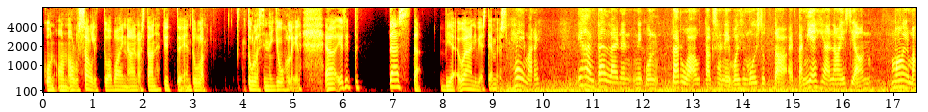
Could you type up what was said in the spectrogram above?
kun on ollut sallittua vain ainoastaan tyttöjen tulla, tulla sinne juhliin. Ja, ja sitten tästä vie, ääniviestiä myös. Hei Mari, ihan tällainen niin kun tarua auttaakseni voisin muistuttaa, että miehiä ja naisia on maailma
